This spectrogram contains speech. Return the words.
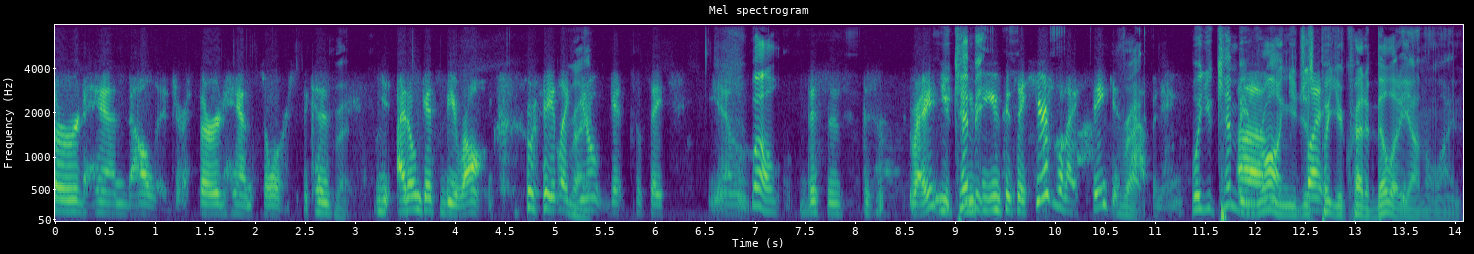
third-hand knowledge or third-hand source because Right. I don't get to be wrong, right? Like Right. you don't get to say, you know, Well, this is this is right. You, can you, be- you can say, here's what I think is Right. happening. well, you can be Um, wrong. You just but- put your credibility on the line.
